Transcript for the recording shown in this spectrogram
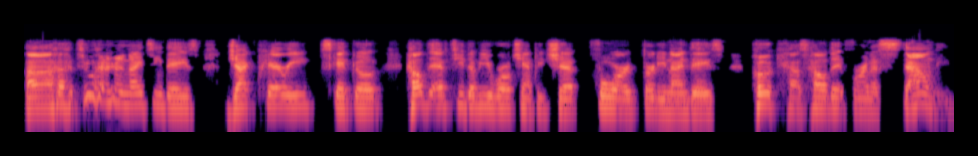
Uh, 219 days. Jack Perry, scapegoat, held the FTW World Championship for 39 days. Hook has held it for an astounding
